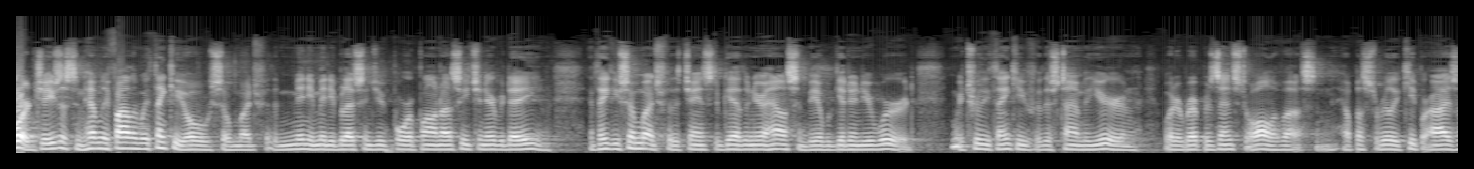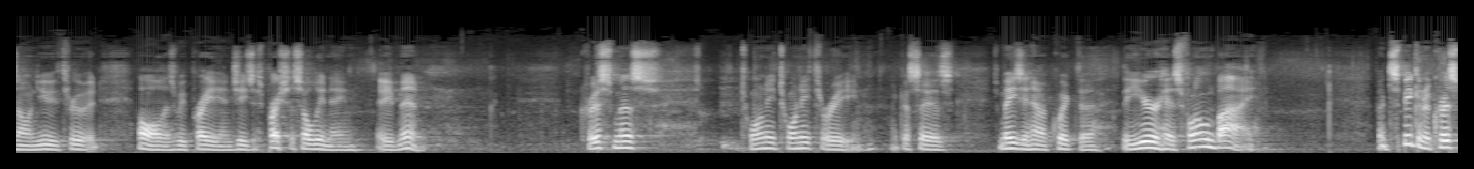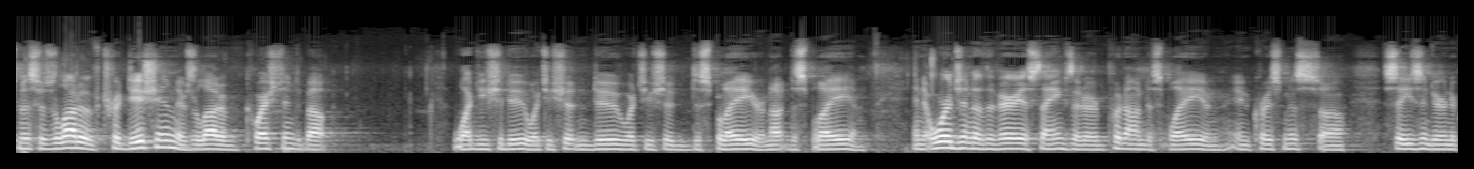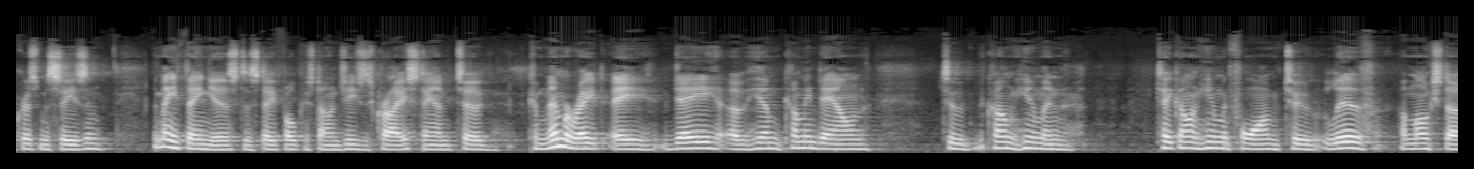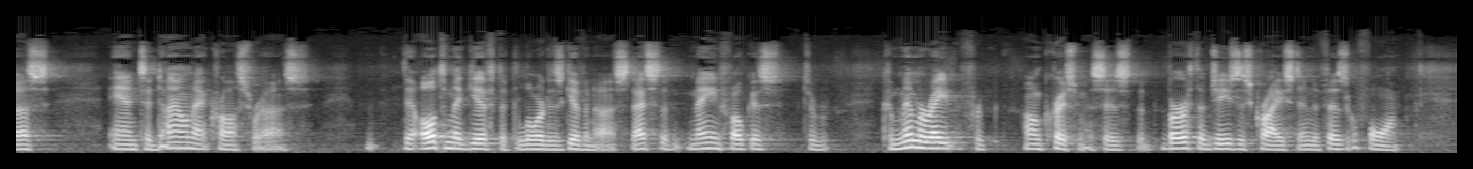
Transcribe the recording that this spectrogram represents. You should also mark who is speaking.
Speaker 1: Lord Jesus and Heavenly Father, we thank you oh so much for the many, many blessings you pour upon us each and every day. And, thank you so much for the chance to gather in your house and be able to get into your word. And we truly thank you for this time of year and what it represents to all of us. And help us to really keep our eyes on you through it all as we pray in Jesus' precious holy name. Amen. Christmas 2023. Like I said, it's amazing how quick the, the year has flown by. But speaking of Christmas, there's a lot of tradition, there's a lot of questions about what you should do, what you shouldn't do, what you should display or not display, and, and the origin of the various things that are put on display in, in Christmas uh, season, during the Christmas season. The main thing is to stay focused on Jesus Christ and to commemorate a day of Him coming down to become human take on human form, to live amongst us, and to die on that cross for us. The ultimate gift that the Lord has given us. That's the main focus to commemorate for, on Christmas is the birth of Jesus Christ in the physical form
